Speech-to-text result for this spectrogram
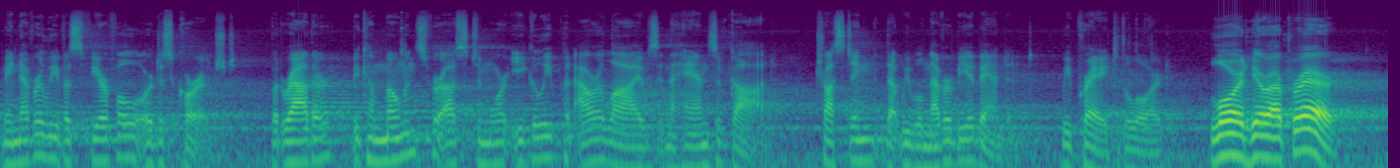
may never leave us fearful or discouraged, but rather become moments for us to more eagerly put our lives in the hands of God, trusting that we will never be abandoned, we pray to the Lord. Lord, hear our prayer.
